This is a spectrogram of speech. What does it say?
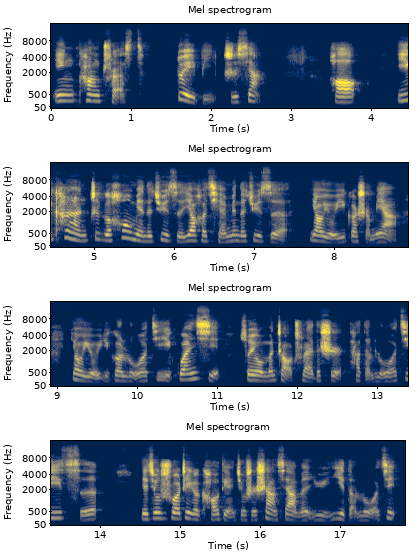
，in contrast，对比之下。好，一看这个后面的句子要和前面的句子要有一个什么呀？要有一个逻辑关系，所以我们找出来的是它的逻辑词，也就是说，这个考点就是上下文语义的逻辑。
